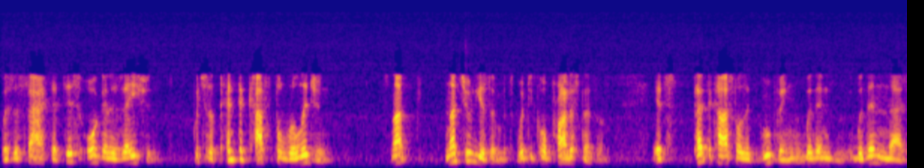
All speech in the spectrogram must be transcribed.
was the fact that this organization, which is a Pentecostal religion, it's not not Judaism. It's what you call Protestantism. It's Pentecostal as a grouping within within that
